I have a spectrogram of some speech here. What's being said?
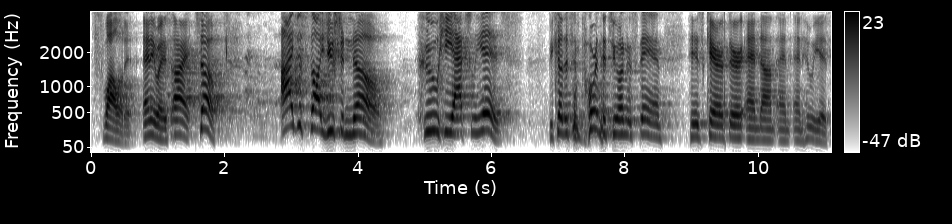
swallowed it. Anyways, all right, so I just thought you should know who he actually is because it's important that you understand his character and, um, and, and who he is.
